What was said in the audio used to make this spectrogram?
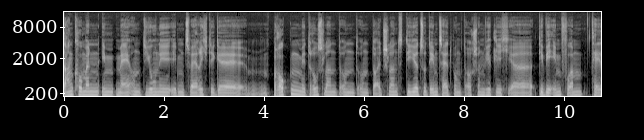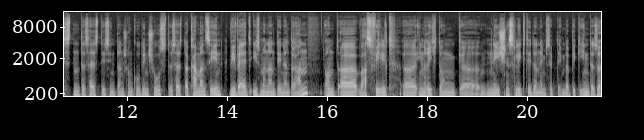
Dann kommen im Mai und Juni eben zwei richtige ähm, Brocken mit Russland und, und Deutschland, die ja zu dem Zeitpunkt auch schon wirklich äh, die WM-Form testen. Das heißt, die sind dann schon gut in Schuss. Das heißt, da kann man sehen, wie weit ist man an denen dran und äh, was fehlt äh, in Richtung äh, Nations League, die dann im September beginnt. Also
